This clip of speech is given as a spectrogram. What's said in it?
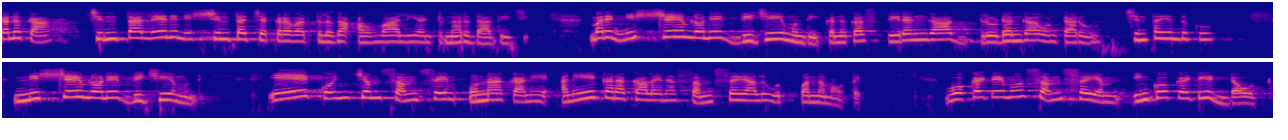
కనుక చింత లేని నిశ్చింత చక్రవర్తులుగా అవ్వాలి అంటున్నారు దాదీజీ. మరి నిశ్చయంలోనే విజయం ఉంది. కనుక స్థిరంగా దృఢంగా ఉంటారు. చింత ఎందుకు? నిశ్చయంలోనే విజయం ఉంది. ఏ కొంచెం సంశయం ఉన్నా కానీ అనేక రకాలైన సంశయాలు ఉత్పన్నమవుతాయి. ఒకటేమో సంశయం ఇంకొకటి డౌట్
